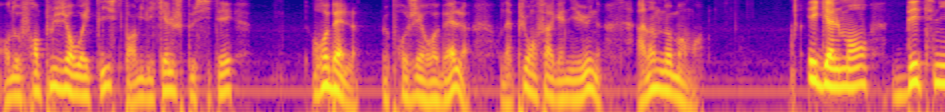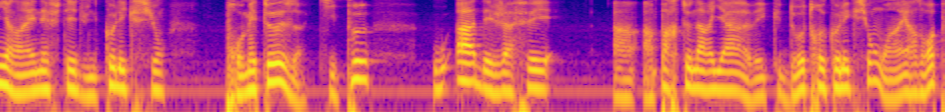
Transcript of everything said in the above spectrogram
en offrant plusieurs waitlists parmi lesquels je peux citer Rebelle, le projet Rebelle, on a pu en faire gagner une à l'un de nos membres. Également, détenir un NFT d'une collection prometteuse qui peut ou a déjà fait un, partenariat avec d'autres collections ou un airdrop.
